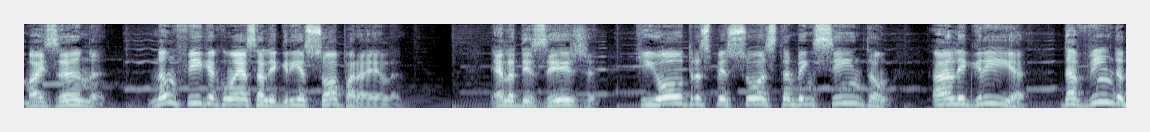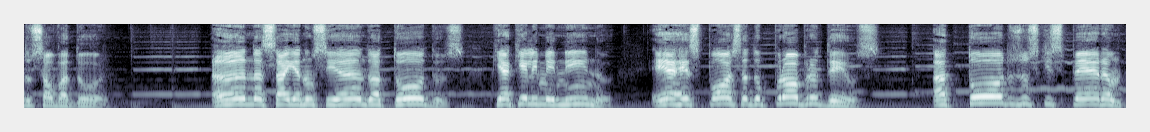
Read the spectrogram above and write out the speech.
Mas Ana não fica com essa alegria só para ela. Ela deseja que outras pessoas também sintam a alegria da vinda do Salvador. Ana sai anunciando a todos que aquele menino é a resposta do próprio Deus a todos os que esperam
